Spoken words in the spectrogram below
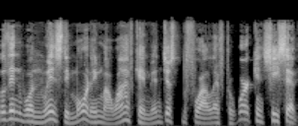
Well, then one Wednesday morning, my wife came in just before I left for work and she said,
